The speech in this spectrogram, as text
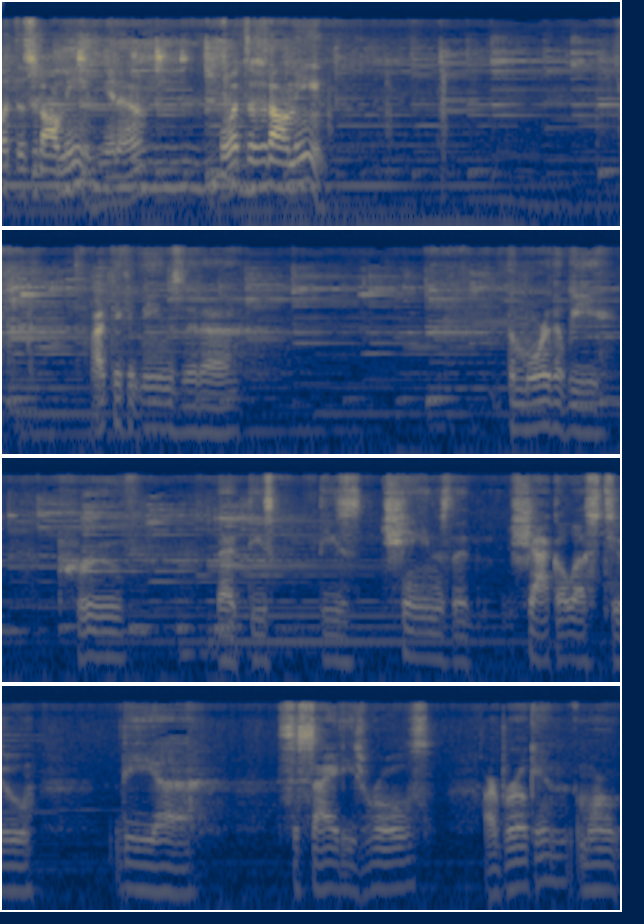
What does it all mean, you know? What does it all mean? I think it means that uh, the more that we prove that these these chains that shackle us to the uh, society's rules are broken, the more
